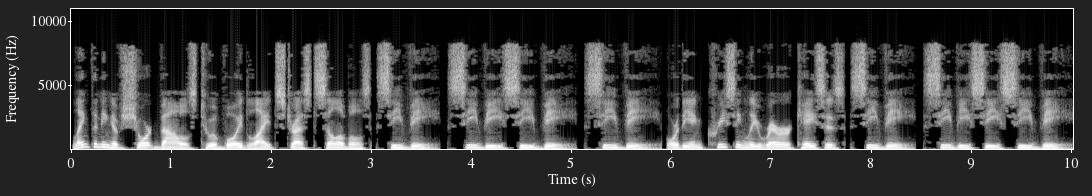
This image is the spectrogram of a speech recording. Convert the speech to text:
Lengthening of short vowels to avoid light-stressed syllables CV, CV, CV, CV or the increasingly rarer cases CV, CVC, CV,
